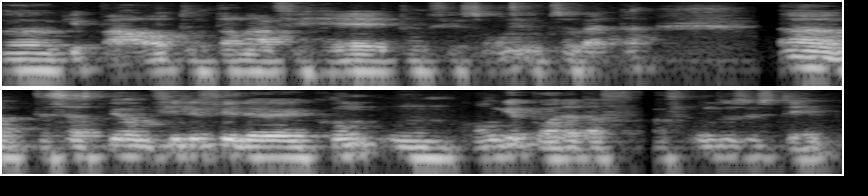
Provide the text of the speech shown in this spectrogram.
äh, gebaut und dann auch für Head und für Sony und so weiter. Äh, das heißt, wir haben viele, viele Kunden angebordet auf, auf unser System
